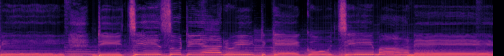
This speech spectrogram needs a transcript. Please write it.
ပြီးဒီကြည်စုတရားတွေတကယ်ကိုကြည်မနေ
